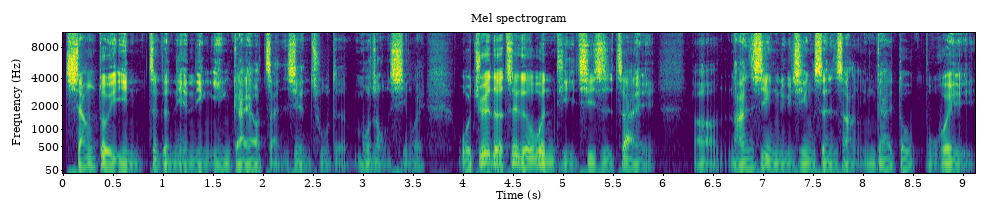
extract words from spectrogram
相对应这个年龄应该要展现出的某种行为。我觉得这个问题其实在呃男性女性身上应该都不会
